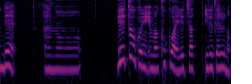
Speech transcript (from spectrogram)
であのー、冷凍庫に今ココア入れちゃ入れてるの。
